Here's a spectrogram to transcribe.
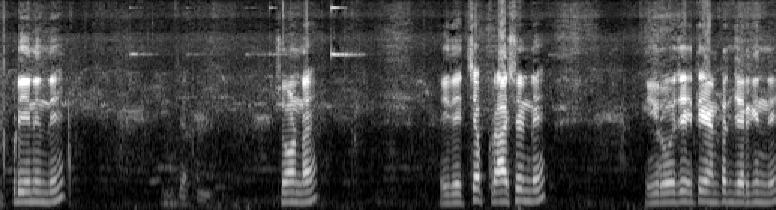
ఇప్పుడు ఏనింది చూడండి. ఇది హెచ్ఎఫ్ క్రాష్ అండి. ఈ రోజు అయితే ఎంటం జరిగింది.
